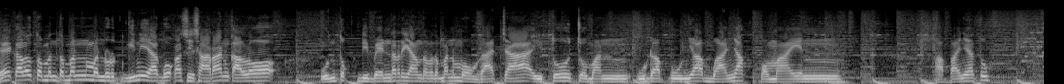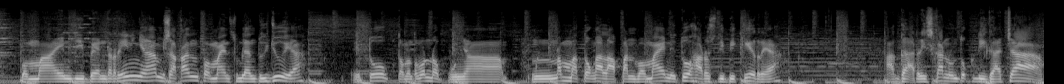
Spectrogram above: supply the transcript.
Oke kalau teman-teman menurut gini ya gue kasih saran kalau untuk di banner yang teman-teman mau gacha itu cuman udah punya banyak pemain apanya tuh? Pemain di banner ininya misalkan pemain 97 ya itu teman-teman udah punya 6 atau enggak 8 pemain itu harus dipikir ya. Agak riskan untuk digacha.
